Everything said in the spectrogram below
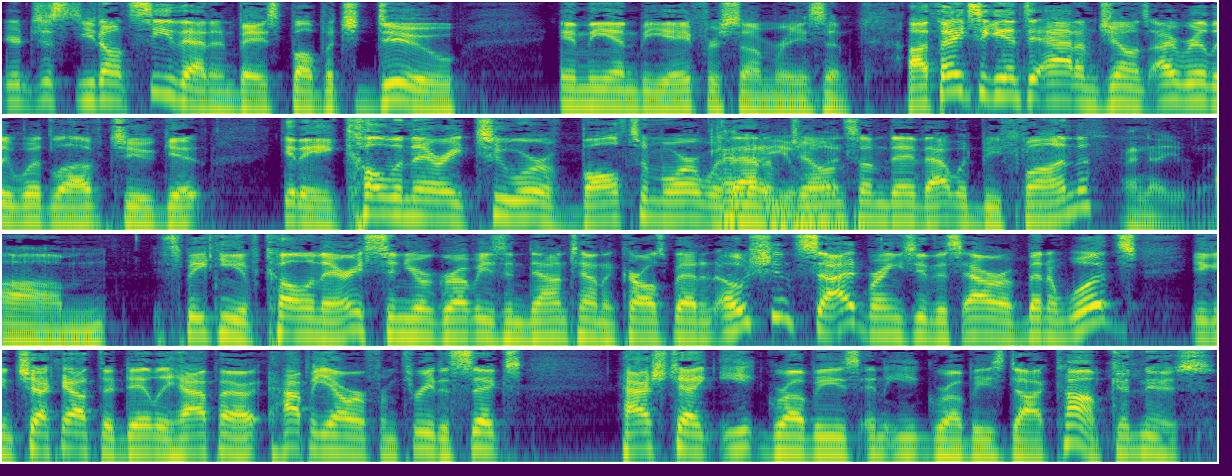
You're just you don't see that in baseball, but you do in the NBA for some reason. Uh, thanks again to Adam Jones. I really would love to get get a culinary tour of Baltimore with Adam Jones would. someday. That would be fun. I know you would. Um, speaking of culinary, Senor Grubby's in downtown and Carlsbad and Oceanside brings you this hour of Ben and Woods. You can check out their daily happy hour, happy hour from 3 to 6. Hashtag eat grubbies and eatgrubbies.com. Good news,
